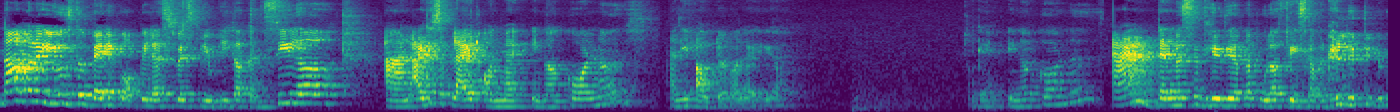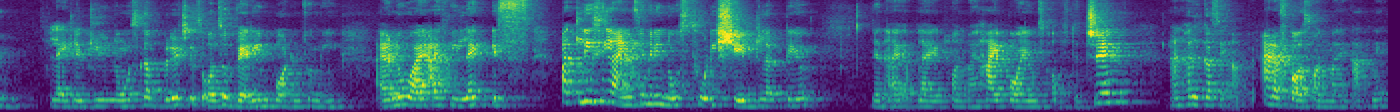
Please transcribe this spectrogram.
Now I'm going to use the very popular Swiss Beauty ka concealer and I just apply it on my inner corners and the outer wala area. Again, inner corners. And then मैं से धीरे धीरे अपना पूरा face cover कर लेती हूँ. Like literally nose का bridge is also very important for me. I don't know why I feel like इस पतली सी लाइन से मेरी नोज़ थोड़ी शेप्ड लगती है। Then I apply it on my high point of the chin and हल्का से यहाँ पे। And of course on my acne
